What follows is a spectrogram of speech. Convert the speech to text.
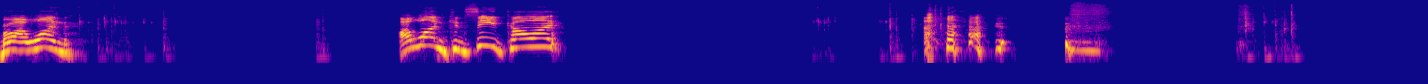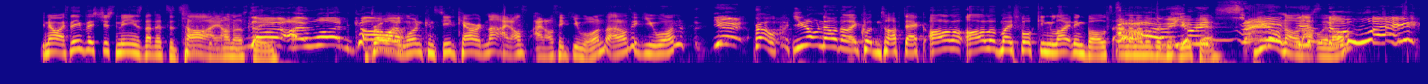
Bro, I won! I won! Concede, Kawa! You know, I think this just means that it's a tie, honestly. no, I won, Kawa! Bro, I won concede coward. Nah, I don't I don't think you won. I don't think you won. Yeah. Bro, you don't know that I couldn't top deck all of, all of my fucking lightning bolts and then another Bro, you're bazooka. insane! You don't know There's that, Willow. No way!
